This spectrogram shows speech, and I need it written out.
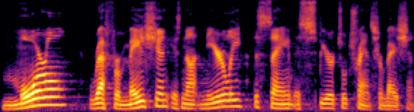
Moral reformation is not nearly the same as spiritual transformation.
